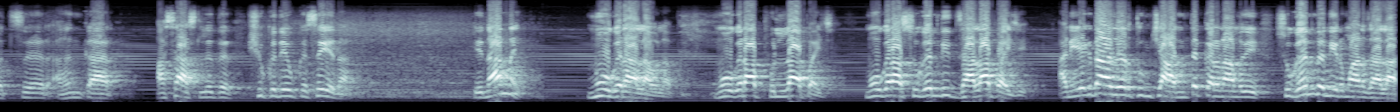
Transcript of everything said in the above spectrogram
मत्सर अहंकार असं असलं तर शुकदेव कसं येणार? येणार नाही. मोगरा लावला पाहिजे. मोगरा फुलला पाहिजे. मोगरा सुगंधित झाला पाहिजे. आणि एकदा जर तुमच्या अंतकरणामध्ये सुगंध निर्माण झाला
